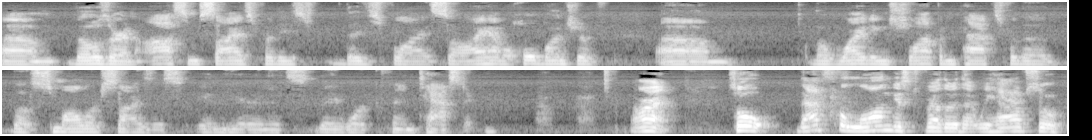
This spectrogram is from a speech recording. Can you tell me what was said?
Um, those are an awesome size for these these flies. So I have a whole bunch of um, the Whiting Schlappen packs for the, the smaller sizes in here, and it's they work fantastic. All right, so that's the longest feather that we have. So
